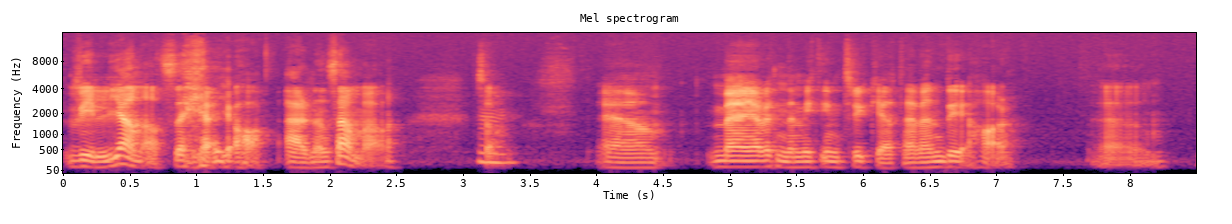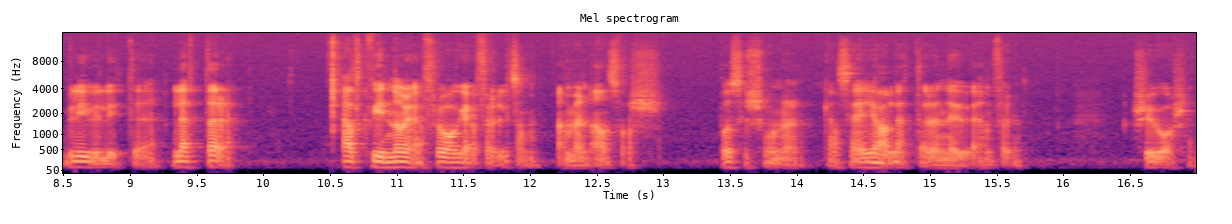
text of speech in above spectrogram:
viljan att säga ja är densamma. Så. Ehm, men jag vet inte, mitt intryck är att även det har ehm, blivit lite lättare. Att kvinnor jag frågar för liksom, ja, men ansvarspositioner kan säga ja lättare nu än för sju år sedan.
